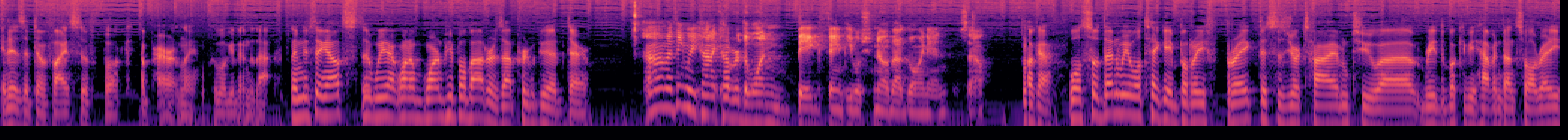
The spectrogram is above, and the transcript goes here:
it is a divisive book. Apparently, we will get into that. Anything else that we want to warn people about, or is that pretty good there? Um, I think we kind of covered the one big thing people should know about going in. So Okay. Well, so then we will take a brief break. This is your time to uh, read the book if you haven't done so already.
